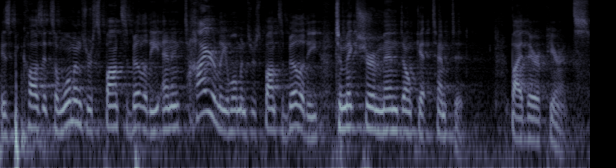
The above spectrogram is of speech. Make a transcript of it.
is because it's a woman's responsibility, and entirely a woman's responsibility, to make sure men don't get tempted by their appearance.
